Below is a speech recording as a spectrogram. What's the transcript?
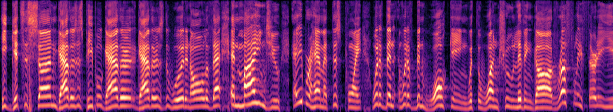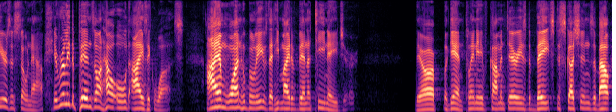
he gets his son, gathers his people, gather, gathers the wood and all of that. And mind you, Abraham at this point would have, been, would have been walking with the one true living God roughly 30 years or so now. It really depends on how old Isaac was. I am one who believes that he might have been a teenager. There are, again, plenty of commentaries, debates, discussions about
